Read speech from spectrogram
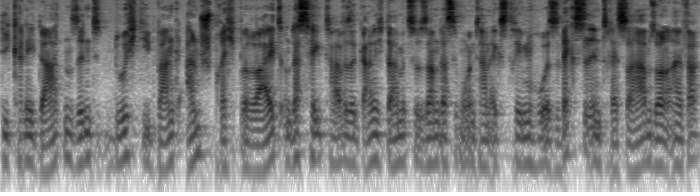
Die Kandidaten sind durch die Bank ansprechbereit und das hängt teilweise gar nicht damit zusammen, dass sie momentan extrem hohes Wechselinteresse haben, sondern einfach,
